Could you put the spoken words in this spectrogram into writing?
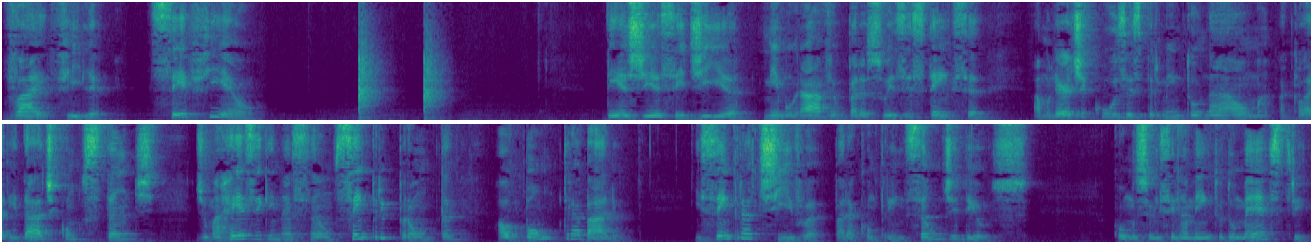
Vai, filha, Ser fiel. Desde esse dia, memorável para sua existência, a mulher de Cusa experimentou na alma a claridade constante de uma resignação sempre pronta ao bom trabalho e sempre ativa para a compreensão de Deus. Como se o ensinamento do Mestre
